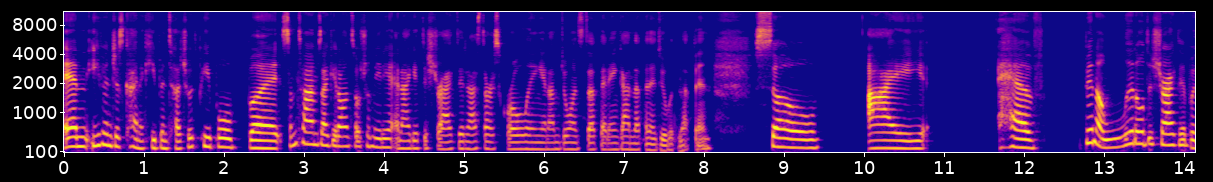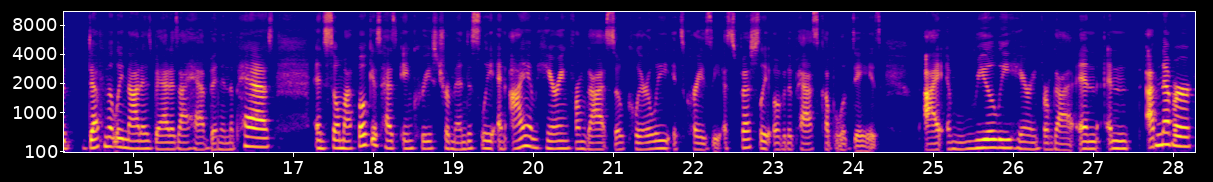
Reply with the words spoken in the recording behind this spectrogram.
and even just kind of keep in touch with people. But sometimes I get on social media and I get distracted. I start scrolling and I'm doing stuff that ain't got nothing to do with nothing. So I have been a little distracted, but definitely not as bad as I have been in the past. And so my focus has increased tremendously. And I am hearing from God so clearly. It's crazy, especially over the past couple of days. I am really hearing from God. And and I've never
